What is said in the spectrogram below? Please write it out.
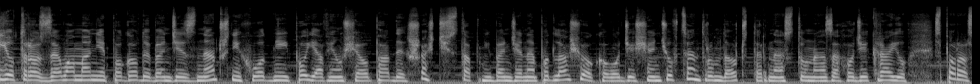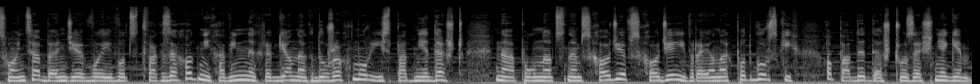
Jutro załamanie pogody będzie znacznie chłodniej, pojawią się opady. 6 stopni będzie na Podlasiu, około 10 w centrum do 14 na zachodzie kraju. Sporo słońca będzie w województwach zachodnich, a w innych regionach dużo chmur i spadnie deszcz. Na północnym wschodzie, wschodzie i w rejonach podgórskich opady deszczu ze śniegiem.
